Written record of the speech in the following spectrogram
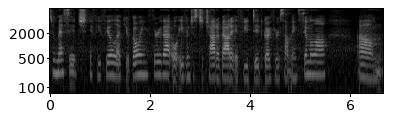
to message if you feel like you're going through that, or even just to chat about it if you did go through something similar. Um,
